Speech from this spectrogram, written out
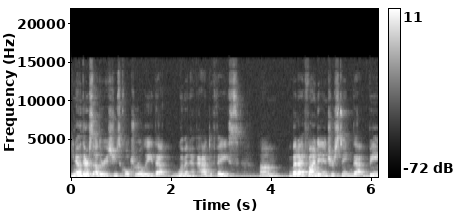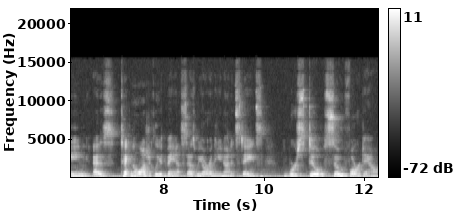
you know there's other issues culturally that women have had to face um, but i find it interesting that being as technologically advanced as we are in the united states we're still so far down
